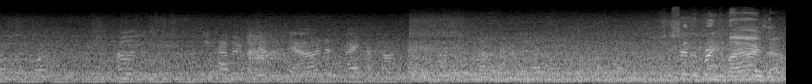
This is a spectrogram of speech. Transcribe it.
Um, we haven't written down. I have not. She said it brings my eyes out.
